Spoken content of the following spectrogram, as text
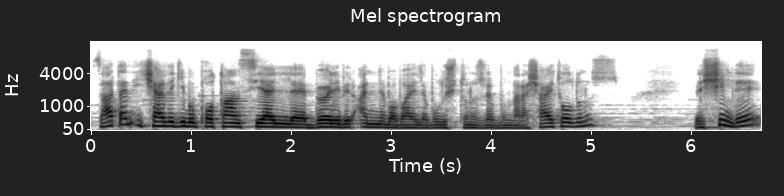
Zaten içerideki bu potansiyelle böyle bir anne babayla buluştunuz ve bunlara şahit oldunuz. Ve şimdi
